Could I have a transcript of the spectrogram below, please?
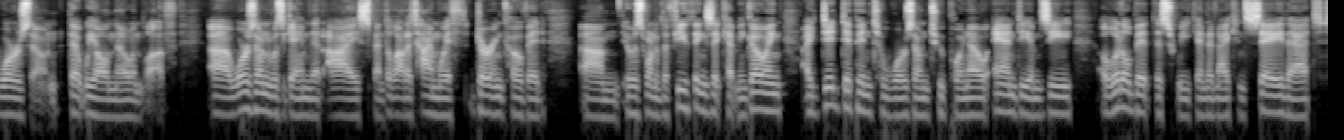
Warzone that we all know and love. Uh, Warzone was a game that I spent a lot of time with during COVID. Um, it was one of the few things that kept me going. I did dip into Warzone 2.0 and DMZ a little bit this weekend, and I can say that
